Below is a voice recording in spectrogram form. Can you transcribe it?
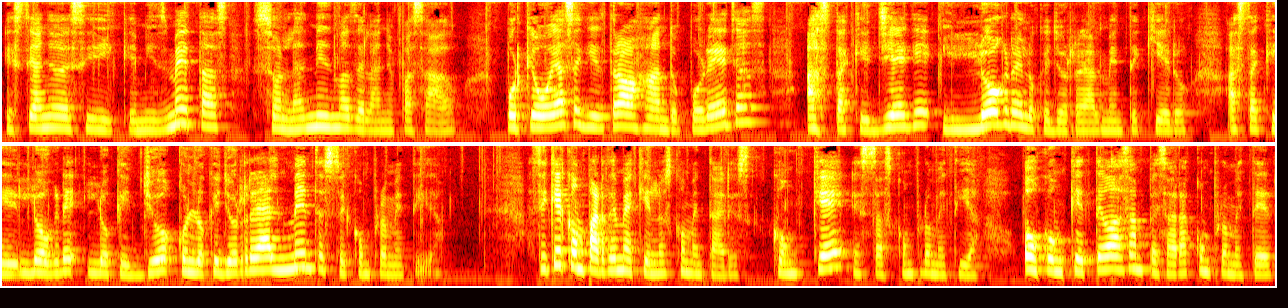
este año decidí que mis metas son las mismas del año pasado, porque voy a seguir trabajando por ellas hasta que llegue y logre lo que yo realmente quiero, hasta que logre lo que yo con lo que yo realmente estoy comprometida. Así que compárteme aquí en los comentarios con qué estás comprometida o con qué te vas a empezar a comprometer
